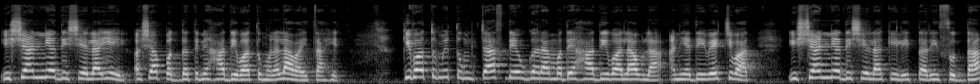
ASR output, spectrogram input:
ईशान्य दिशेला येईल अशा पद्धतीने हा दिवा तुम्हाला लावायचा आहे. किंवा तुम्ही तुमच्याच देवघरामध्ये हा दिवा लावला आणि या दिव्याची वात ईशान्य दिशेला केली तरीसुद्धा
